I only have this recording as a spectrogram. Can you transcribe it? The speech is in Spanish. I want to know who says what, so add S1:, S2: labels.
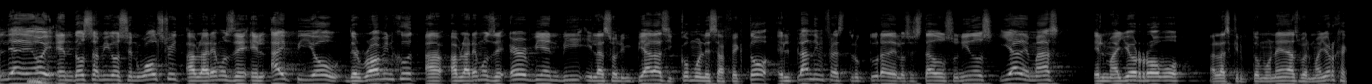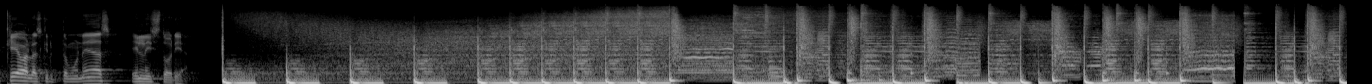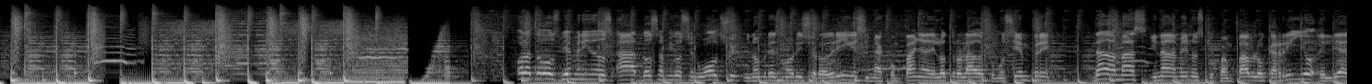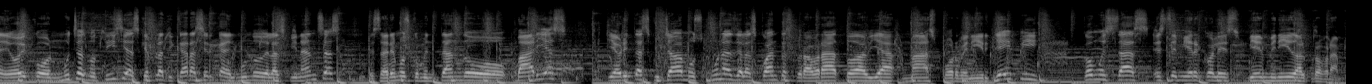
S1: El día de hoy en Dos Amigos en Wall Street hablaremos del el IPO de Robinhood, hablaremos de Airbnb y las Olimpiadas y cómo les afectó el plan de infraestructura de los Estados Unidos y además el mayor robo a las criptomonedas o el mayor hackeo a las criptomonedas en la historia. Bienvenidos a Dos Amigos en Wall Street. Mi nombre es Mauricio Rodríguez y me acompaña del otro lado, como siempre, nada más y nada menos que Juan Pablo Carrillo. El día de hoy con muchas noticias que platicar acerca del mundo de las finanzas. Estaremos comentando varias y ahorita escuchábamos unas de las cuantas, pero habrá todavía más por venir. JP, ¿cómo estás este miércoles? Bienvenido al programa.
